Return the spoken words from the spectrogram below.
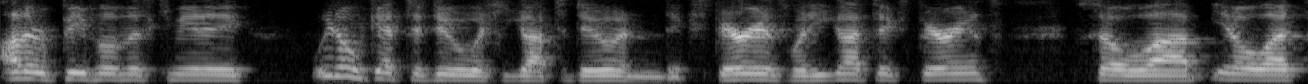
other people in this community, we don't get to do what he got to do and experience what he got to experience. So uh, you know what?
